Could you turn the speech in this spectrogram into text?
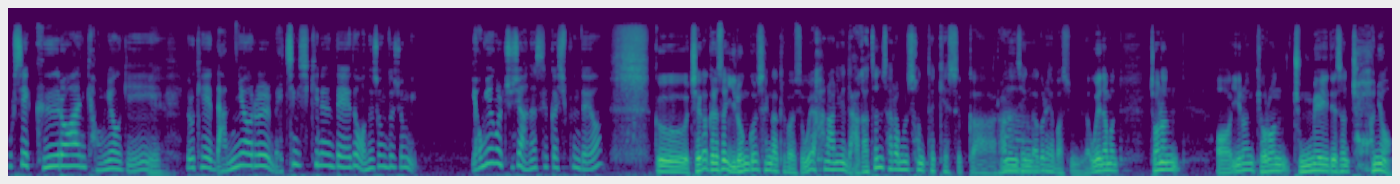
혹시 그러한 경력이 예. 이렇게 남녀를 매칭시키는 데에도 어느 정도 좀 영향을 주지 않았을까 싶은데요. 그 제가 그래서 이런 걸 생각해 봤어요. 왜 하나님이 나 같은 사람을 선택했을까라는 아. 생각을 해 봤습니다. 왜냐하면 저는 어, 이런 결혼 중매에 대해서는 전혀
